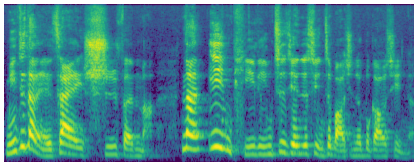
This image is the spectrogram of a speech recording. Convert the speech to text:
民进党也在失分嘛。那硬提林志坚的事情，郑宝清都不高兴了。”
